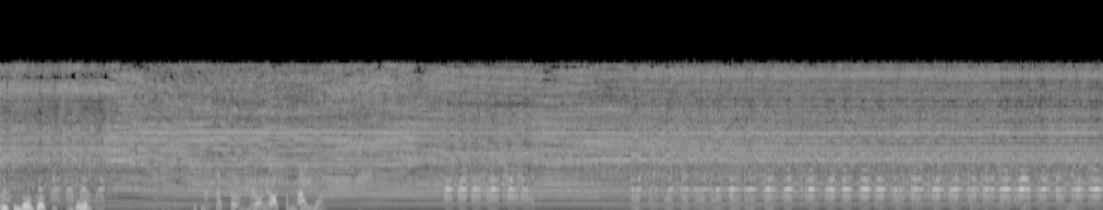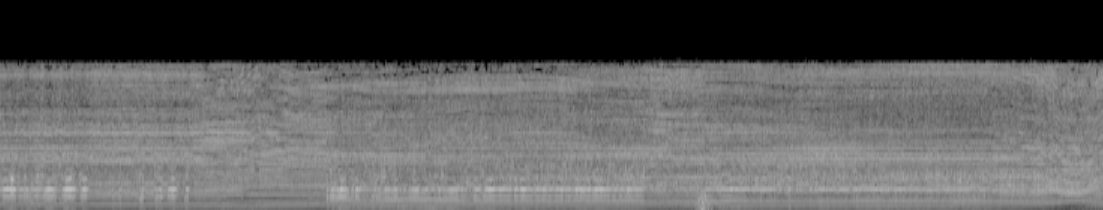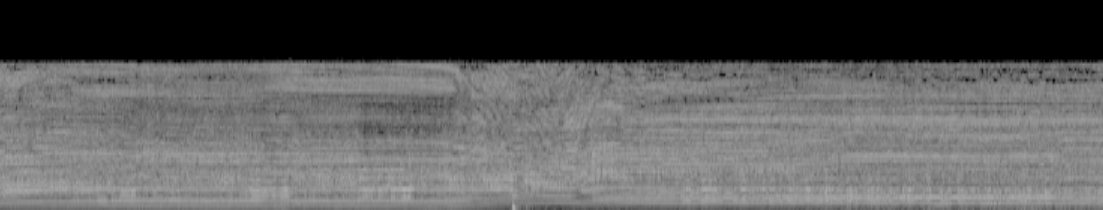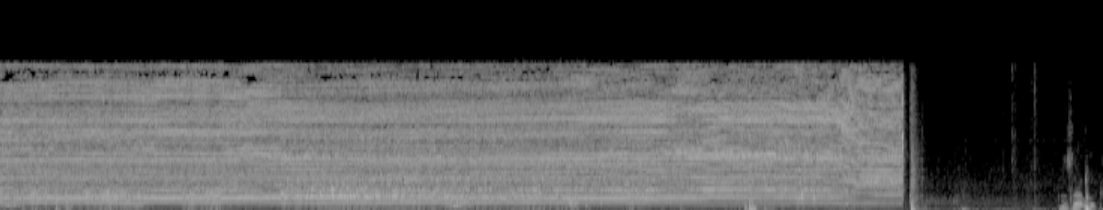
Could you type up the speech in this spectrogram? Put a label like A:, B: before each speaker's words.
A: Mason, don't touch. Go away.
B: This is just a really awesome night out. How's that look?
